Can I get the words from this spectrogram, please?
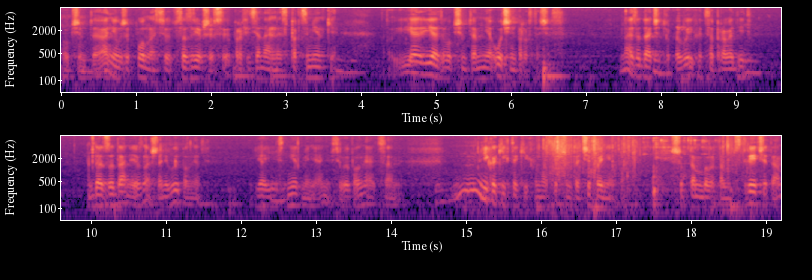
В общем-то, они уже полностью созревшие с- профессиональные спортсменки. Я, я, в общем-то, мне очень просто сейчас. Моя задача только выехать, сопроводить, дать задание, я знаю, что они выполнят. Я есть, нет меня, они все выполняют сами. Никаких таких у нас, в общем-то, ЧП нет. Чтобы там было там встреча там,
